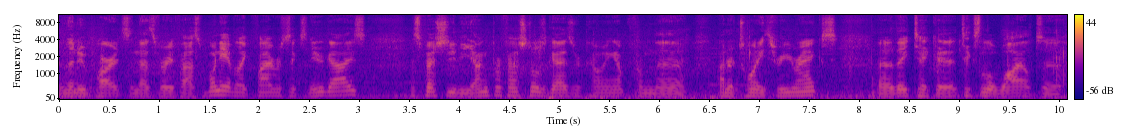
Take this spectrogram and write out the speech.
and the new parts, and that's very fast. But when you have like five or six new guys, especially the young professionals, guys who are coming up from the under 23 ranks, uh, they take a, it takes a little while to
